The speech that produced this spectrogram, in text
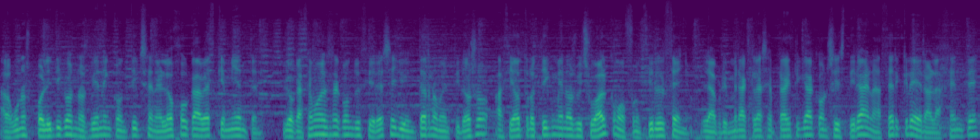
Algunos políticos nos vienen con tics en el ojo cada vez que mienten. Lo que hacemos es reconducir ese yo interno mentiroso hacia otro tic menos visual como fruncir el ceño. La primera clase práctica consistirá en hacer creer a la gente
